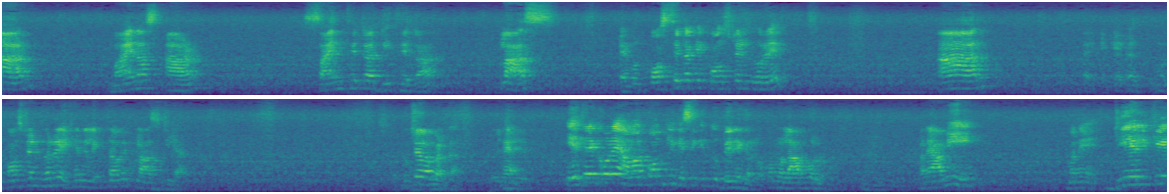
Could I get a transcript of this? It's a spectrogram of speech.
আর minus r sine theta d theta plus এখন কস থেটাকে কনস্ট্যান্ট ধরে আর কনস্ট্যান্ট ধরে এখানে লিখতে হবে প্লাস ডি আর বুঝছ ব্যাপারটা হ্যাঁ। এতে করে আমার কমপ্লিকেসি কিন্তু বেড়ে গেল কোনো লাভ হলো মানে আমি মানে ডিএল কে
